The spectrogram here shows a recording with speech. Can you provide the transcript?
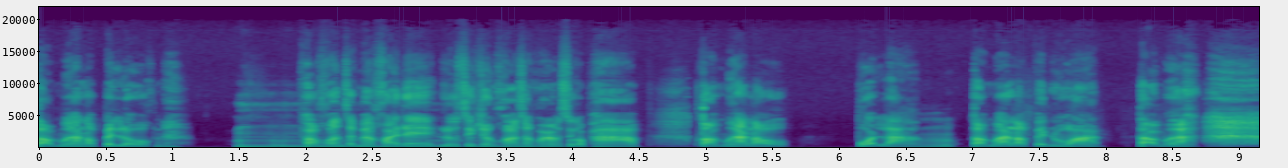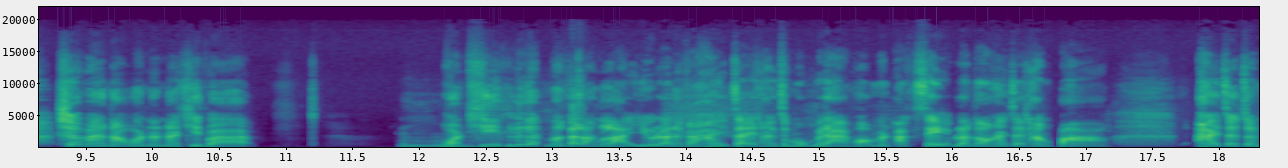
ต่อเมื่อเราเป็นโรคนะเพราะคนจะไม่ค่อยได้รู้สึกถึงความสำคัญของสุขภาพ ต่อเมื่อเรา ปวดหลัง ต่อเมื่อเราเป็นหวัด ต่อเมื่อเชื่อไหมนะวันนั้นนะคิดว่า วันที่เลือดมันกำลังไหลอยู่แล้วนะก็หายใจทางจมูกไม่ได้เพราะมันอักเสบแล้วต้องหายใจทางปาก หายใจจน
